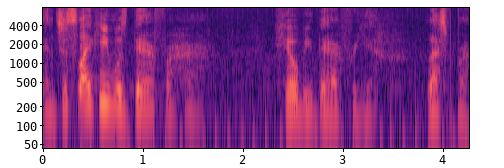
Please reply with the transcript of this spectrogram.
And just like he was there for her, he'll be there for you. Let's pray.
